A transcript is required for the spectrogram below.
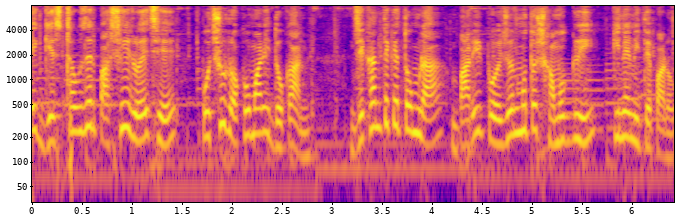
এই গেস্ট হাউসের পাশেই রয়েছে প্রচুর রকমারি দোকান, যেখান থেকে তোমরা বাড়ির প্রয়োজন মতো সামগ্রী কিনে নিতে পারো।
